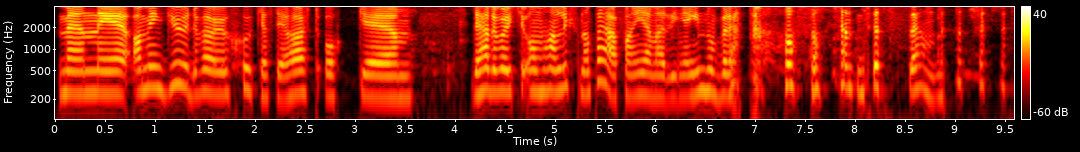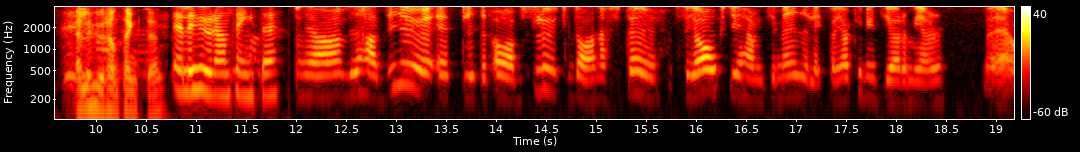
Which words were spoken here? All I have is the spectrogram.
Men, eh, ja men gud, det var ju det sjukaste jag hört och ehm, det hade varit kul om han lyssnar på det här får han gärna ringa in och berätta vad som hände sen. Eller hur han tänkte. Eller hur han tänkte. Ja, vi hade ju ett litet avslut dagen efter. För jag åkte ju hem till mig liksom. Jag kunde inte göra mer eh, Eh,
